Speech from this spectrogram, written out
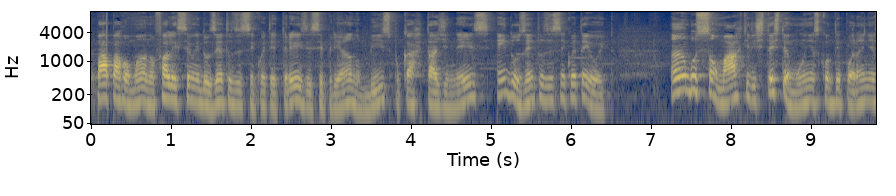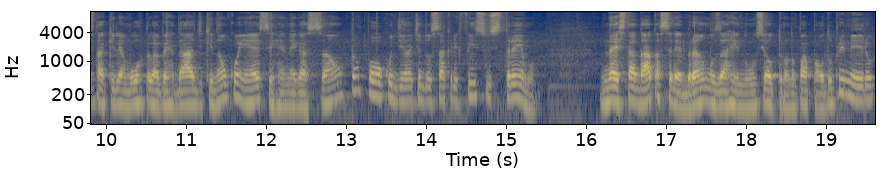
Papa Romano, faleceu em 253 e Cipriano, bispo cartaginês, em 258. Ambos são mártires testemunhas contemporâneas daquele amor pela verdade que não conhece renegação, tampouco diante do sacrifício extremo. Nesta data celebramos a renúncia ao trono papal do primeiro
